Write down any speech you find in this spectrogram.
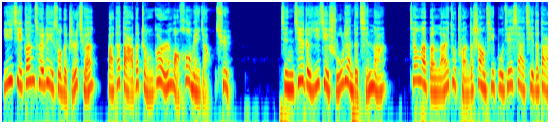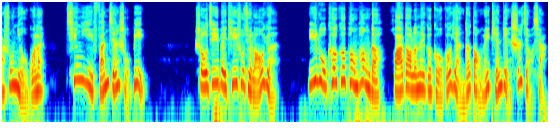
一记干脆利索的直拳，把他打得整个人往后面仰去。紧接着一记熟练的擒拿，将那本来就喘得上气不接下气的大叔扭过来，轻易反剪手臂，手机被踢出去老远，一路磕磕碰碰的滑到了那个狗狗眼的倒霉甜点师脚下。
